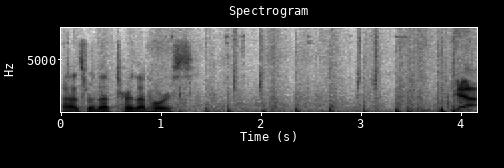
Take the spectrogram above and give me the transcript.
Ah, let's run that turn that horse. Yeah.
